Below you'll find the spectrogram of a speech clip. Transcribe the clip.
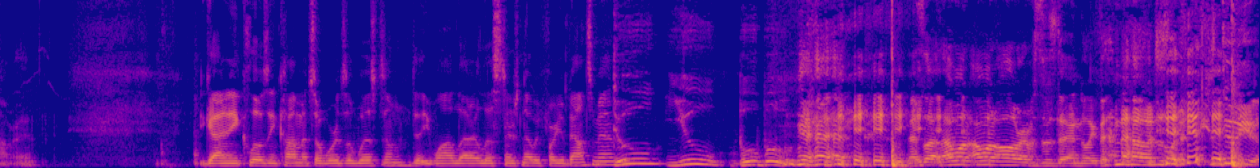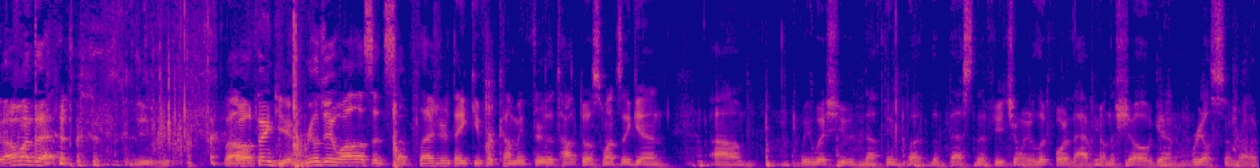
All right. You got any closing comments or words of wisdom that you want to let our listeners know before you bounce, man? Do you boo boo? That's like, I want I want all our episodes to end like that. No, just, like, just do you. I want that. Well, Well, thank you. Real J Wallace, it's a pleasure. Thank you for coming through to talk to us once again. Um, we wish you nothing but the best in the future, and we look forward to having you on the show again real soon, brother.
